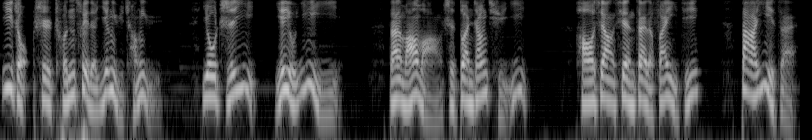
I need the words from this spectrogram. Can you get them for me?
一种是纯粹的英语成语，有直译也有意译，但往往是断章取义，好像现在的翻译机。大意在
